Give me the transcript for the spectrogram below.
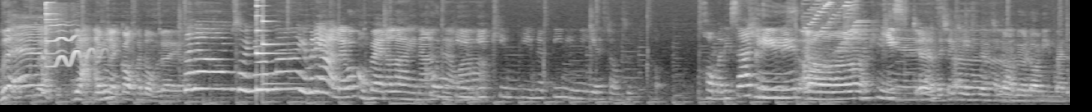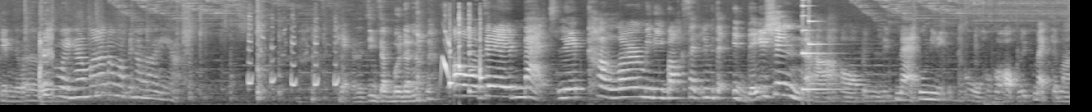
เว้ยอยากไม่ให้เหมือนกล่องขนมเลยอะสวยงามมากยังไม่ได้อ่านเลยว่าของแบรนด์อะไรนะ คุณแต่พิว่ามอีคิมพิมแฮปปี้นิวเยียร์สองสุด ของมาริซาคิคิสสอ๋อ Kiss คิสเออไม่ใช่คิสนะที่รอเรือรอดินมาเต็มเลยว่ะสวยงามมากเอามาเป็นอะไรอะแกะจริงจังเบอร์นั้นนะ All Day Matte Lip Color Mini Box Set Limited Edition นะคะ อ๋อ เป็นลิปแมทพวกนี้โอ้ หเขาก็ออกลิปแมทกันมา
